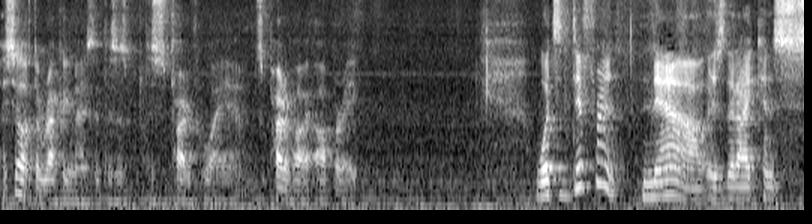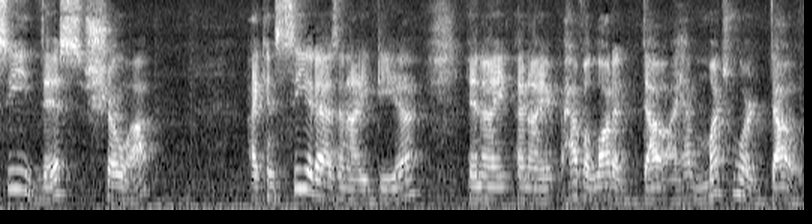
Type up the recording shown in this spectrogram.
I still have to recognize that this is this is part of who I am. It's part of how I operate. What's different now is that I can see this show up. I can see it as an idea and I and I have a lot of doubt. I have much more doubt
